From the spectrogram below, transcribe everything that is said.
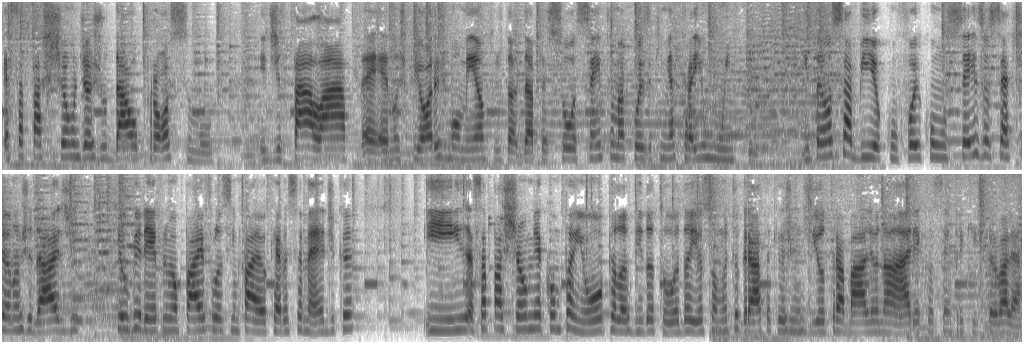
essa paixão de ajudar o próximo e de estar tá lá é, é, nos piores momentos da, da, pessoa sempre uma coisa que me atraiu muito. Então eu sabia, foi com seis ou sete anos de idade que eu virei para meu pai e falou assim, pai, eu quero ser médica. E essa paixão me acompanhou pela vida toda e eu sou muito grata que hoje em dia eu trabalho na área que eu sempre quis trabalhar.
